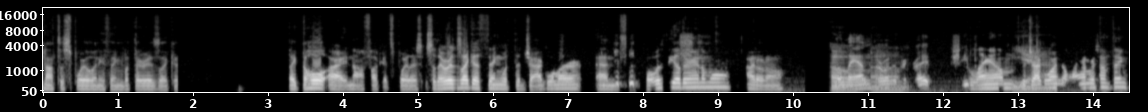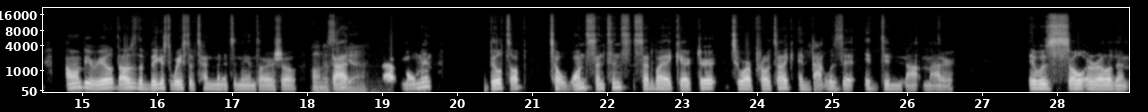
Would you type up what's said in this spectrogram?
not to spoil anything, but there is like a, like the whole. All right, nah, fuck it, spoilers. So there was like a thing with the jaguar and what was the other animal? I don't know. The Oh, lamb or um, whatever, right? Sheep. Lamb, Yeah. the jaguar and the lamb or something. I'm gonna be real. That was the biggest waste of ten minutes in the entire show. Honestly, that- yeah. that moment built up to one sentence said by a character to our protag, and that was it. It did not matter. It was so irrelevant.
